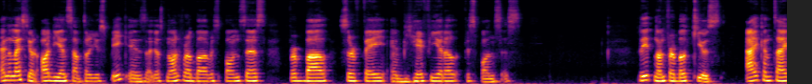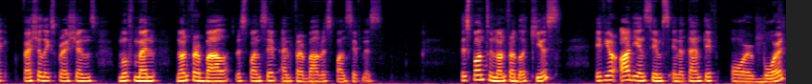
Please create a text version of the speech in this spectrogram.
Analyze your audience after you speak is just nonverbal responses, verbal, survey, and behavioral responses. Read nonverbal cues, eye contact, facial expressions, movement, nonverbal, responsive, and verbal responsiveness. Respond to nonverbal cues. If your audience seems inattentive or bored,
